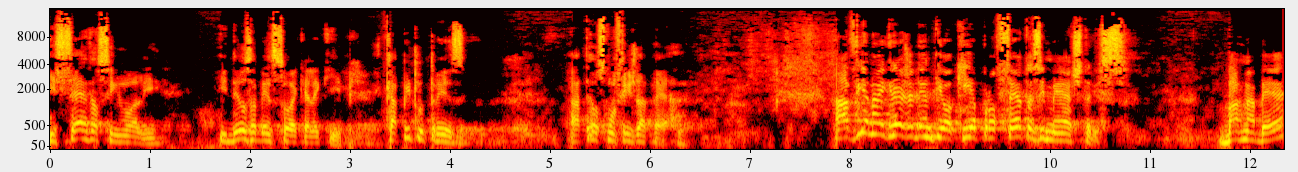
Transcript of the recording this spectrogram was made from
E serve ao Senhor ali. E Deus abençoa aquela equipe. Capítulo 13. Até os confins da terra. Havia na igreja de Antioquia profetas e mestres. Barnabé,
